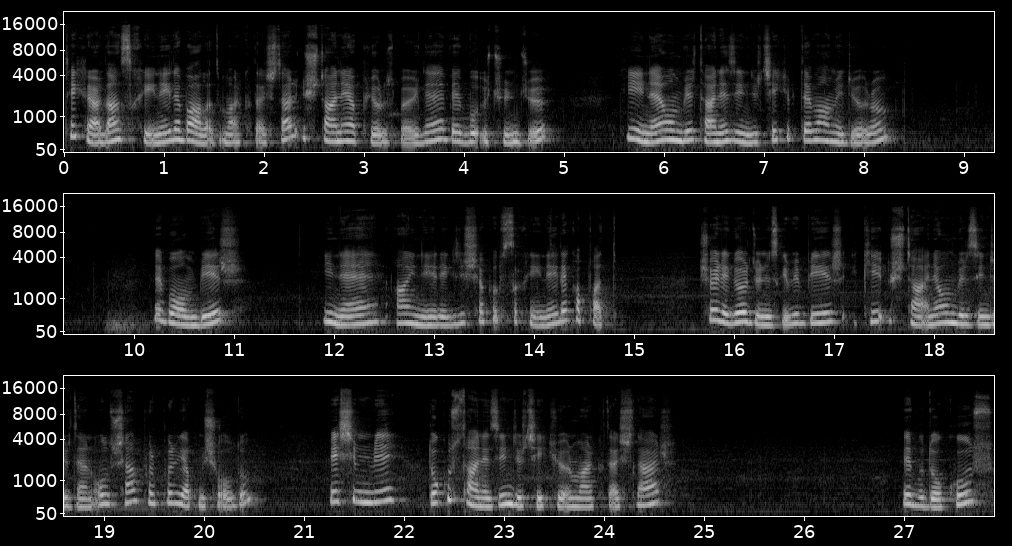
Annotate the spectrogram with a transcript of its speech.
Tekrardan sık iğne ile bağladım arkadaşlar. 3 tane yapıyoruz böyle ve bu üçüncü. Yine 11 tane zincir çekip devam ediyorum. Ve bu 11. Yine aynı yere giriş yapıp sık iğne ile kapattım. Şöyle gördüğünüz gibi 1, 2, 3 tane 11 zincirden oluşan pırpır yapmış oldum. Ve şimdi 9 tane zincir çekiyorum arkadaşlar ve bu 9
